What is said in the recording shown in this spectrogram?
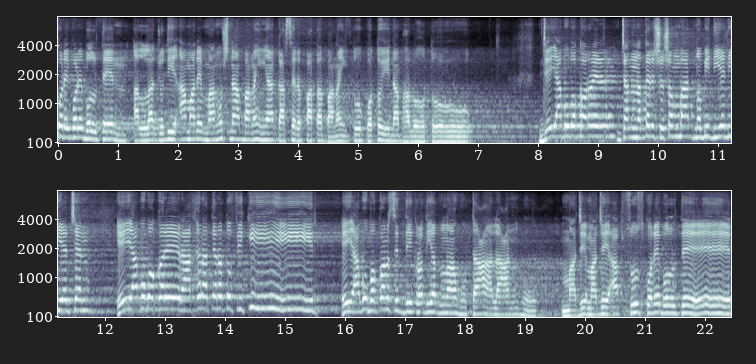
করে করে বলতেন, আল্লাহ যদি আমারে মানুষ না বানাইয়া গাছের পাতা বানাইতো, কতই না ভালো হতো। যেই আবু বকরের জান্নাতের সুসংবাদ নবী দিয়ে দিয়েছেন, এই আবু বকরের আখেরাতের তো ফিকির। এই আবু বকর সিদ্দিক রদিয়াল্লাহু তাআলা আনহু মাঝে মাঝে আফসুস করে বলতেন,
